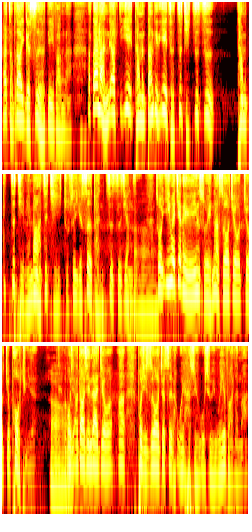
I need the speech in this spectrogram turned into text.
它找不到一个适合地方了。啊，当然要业他们当地的业者自己自治。他们自己没办法自己组织一个社团自治这样子，所以因为这个原因，所以那时候就就就破局了。破局啊，到现在就啊破局之后就是违属于属于违法的嘛。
